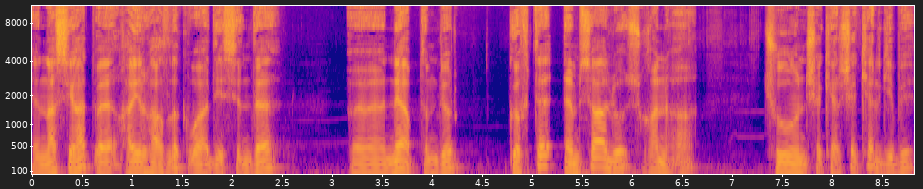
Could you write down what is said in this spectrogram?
e, nasihat ve hayırhallık vadisinde e, ne yaptım diyor. Göfte emsalu suhanha çuğun şeker şeker gibi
